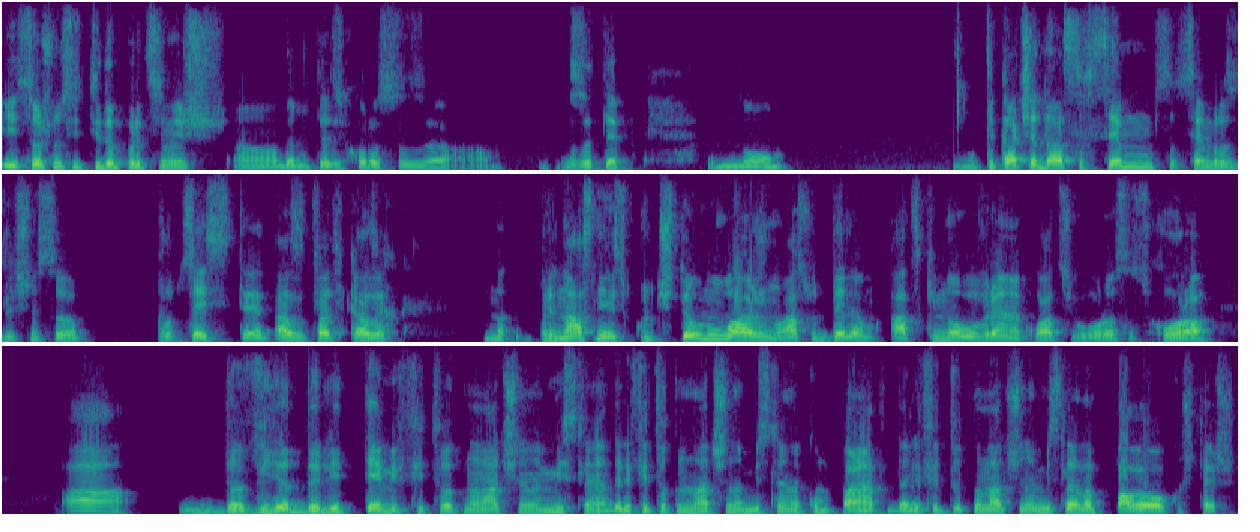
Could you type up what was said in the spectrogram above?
И всъщност и ти да прецениш а, дали тези хора са за, за теб. Но така че да, съвсем, съвсем различни са процесите. Аз затова ти казах, при нас не е изключително важно. Аз отделям адски много време, когато си говоря с хора, а, да видят дали те ми фитват на начин на мислене, дали фитват на начин на мислене на компанията, дали фитват на начин на мислене на Павел, ако щеш.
